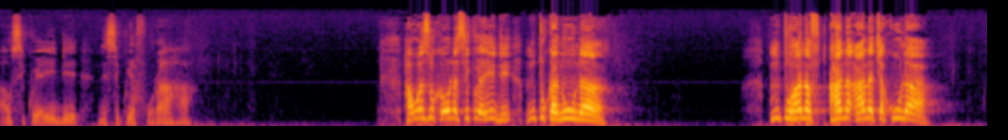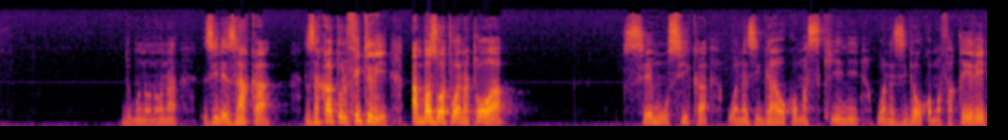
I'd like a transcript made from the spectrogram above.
au siku ya idi ni siku ya furaha hawezi ukaona siku ya idi mtu kanuna. Mtu hana, hana, hana chakula. Ndio unaona zile zaka zakatulfitri ambazo watu wanatoa sehemu husika wanazigawa kwa maskini wanazigawa kwa mafakiri.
